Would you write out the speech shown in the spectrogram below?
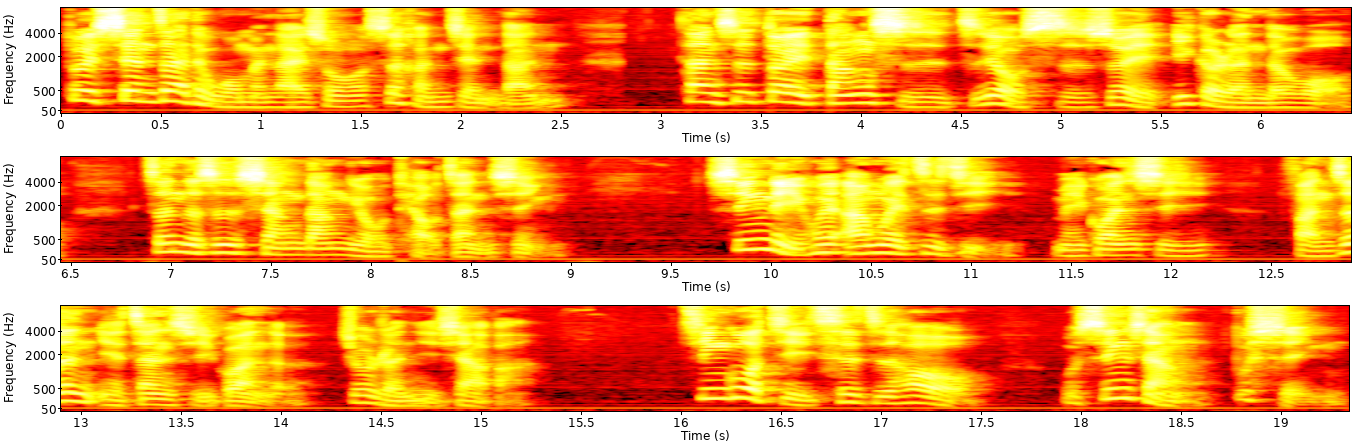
对现在的我们来说是很简单，但是对当时只有十岁一个人的我，真的是相当有挑战性。心里会安慰自己，没关系，反正也站习惯了，就忍一下吧。经过几次之后，我心想不行，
